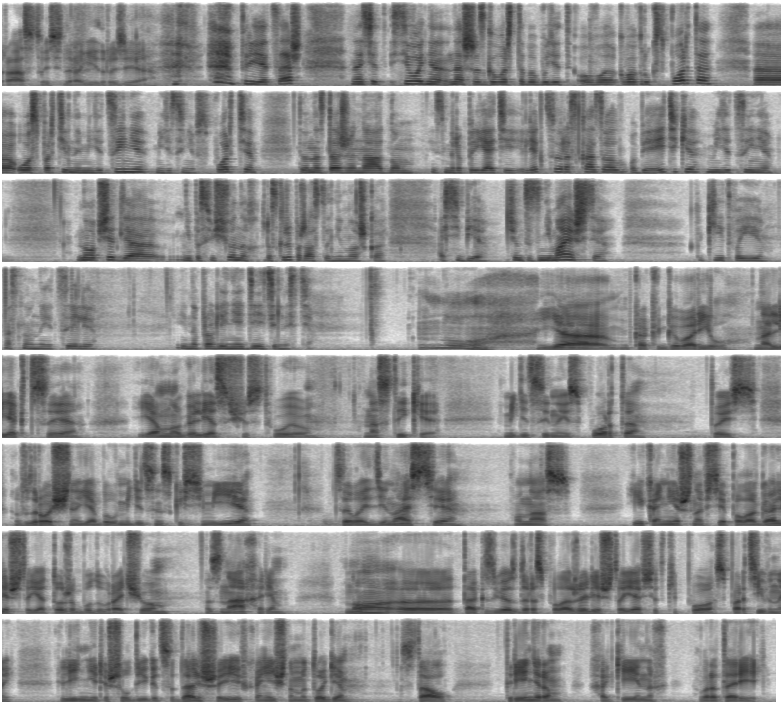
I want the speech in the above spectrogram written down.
Здравствуйте, дорогие друзья. Привет, Саш. Значит, сегодня наш разговор с тобой будет вокруг спорта, э, о спортивной медицине, медицине в спорте. Ты у нас даже на одном из мероприятий лекцию рассказывал о биоэтике в медицине. Но вообще для непосвященных расскажи, пожалуйста, немножко о себе. Чем ты занимаешься? Какие твои основные цели и направления деятельности? Ну, я, как и говорил на лекции, я много лет существую на стыке медицины и спорта. То есть взросшен я был в медицинской семье, целая династия у нас. И, конечно, все полагали, что я тоже буду врачом, знахарем. Но э, так звезды расположились, что я все-таки по спортивной линии решил двигаться дальше и в конечном итоге стал тренером хоккейных вратарей.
